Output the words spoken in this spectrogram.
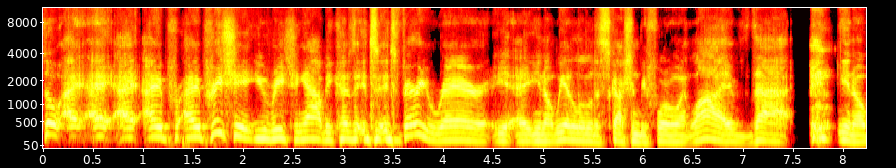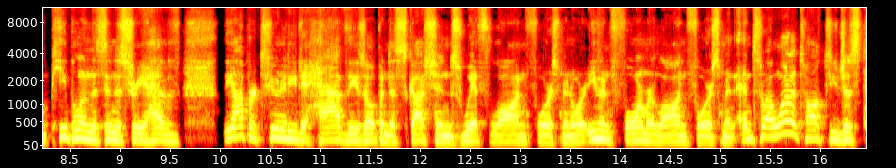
so I, I I I appreciate you reaching out because it's it's very rare. Uh, you know, we had a little discussion before we went live that you know people in this industry have the opportunity to have these open discussions with law enforcement or even former law enforcement and so i want to talk to you just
